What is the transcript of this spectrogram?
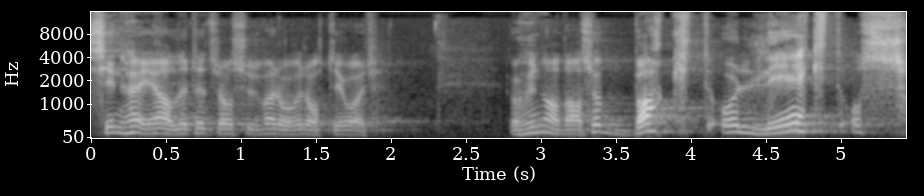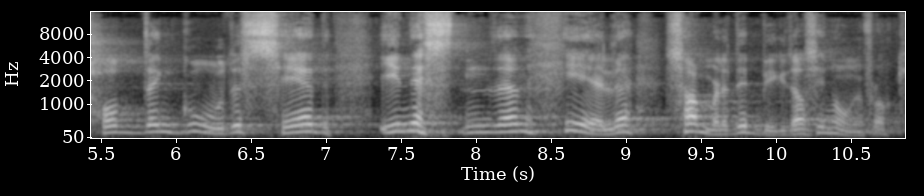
Sin høye alder til tross hun var over 80 år. Og Hun hadde altså bakt og lekt og sådd den gode sæd i nesten den hele samlede bygda sin ungeflokk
